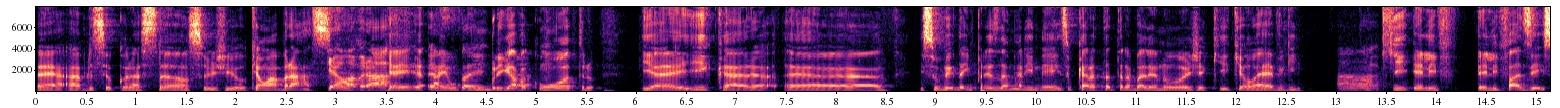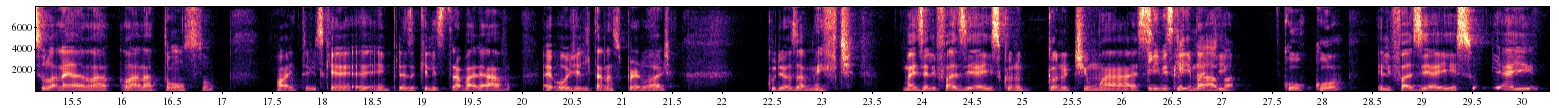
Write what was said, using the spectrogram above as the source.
é, abre o seu coração, surgiu. Quer um abraço? Quer um abraço? Que aí, um, um brigava com o outro. E aí, cara, é, isso veio da empresa da Marinês. O cara tá trabalhando hoje aqui, que é o Evgin, Ah, que ele, ele fazia isso lá na, lá, lá na Thomson Reuters, que é a empresa que eles trabalhavam. É, Hoje ele tá na Superlógica, curiosamente. Mas ele fazia isso quando, quando tinha uma, esse clima clima de cocô. Ele fazia isso e aí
